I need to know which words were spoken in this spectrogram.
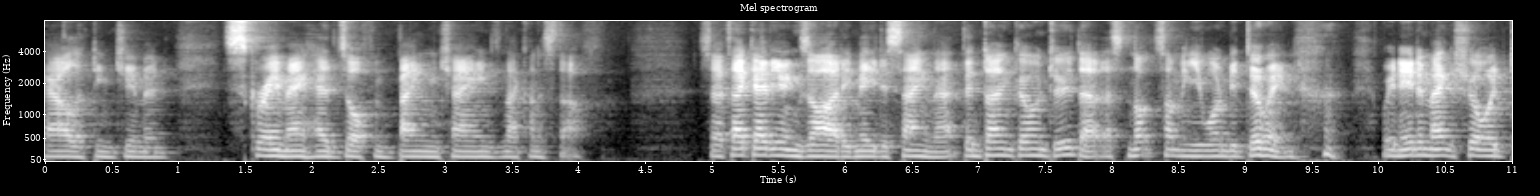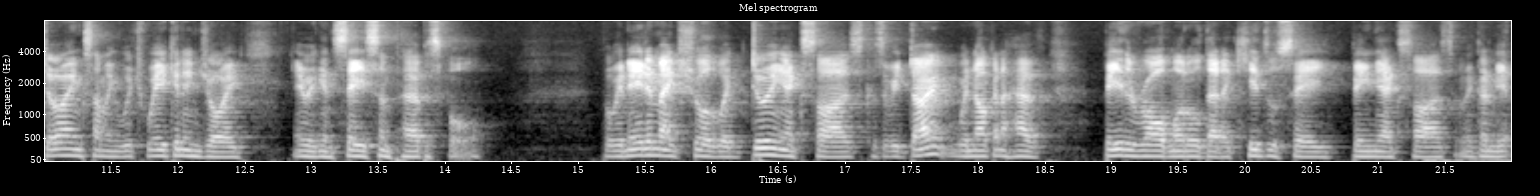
powerlifting gym and screaming heads off and banging chains and that kind of stuff. So if that gave you anxiety, me just saying that, then don't go and do that. That's not something you want to be doing. we need to make sure we're doing something which we can enjoy and we can see some purpose for. But we need to make sure that we're doing exercise because if we don't, we're not going to have be the role model that our kids will see being the exercise. And we're going to be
